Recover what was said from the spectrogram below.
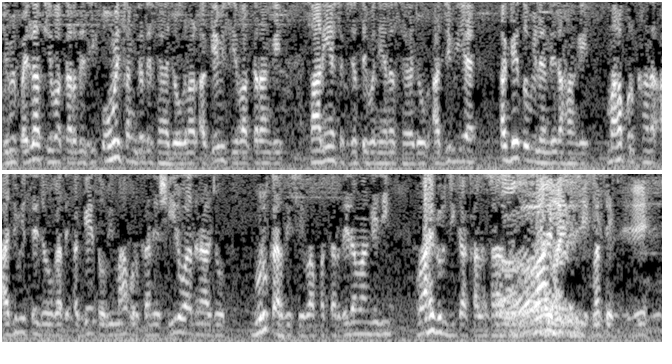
ਜਿਵੇਂ ਪਹਿਲਾਂ ਸੇਵਾ ਕਰਦੇ ਸੀ, ਉਵੇਂ ਸੰਗਤ ਦੇ ਸਹਿਯੋਗ ਨਾਲ ਅੱਗੇ ਵੀ ਸੇਵਾ ਕਰਾਂਗੇ। ਸਾਰੀਆਂ ਸਿੱਖ ਜਥੇਬੰਦੀਆਂ ਦਾ ਸਹਿਯੋਗ ਅੱਜ ਵੀ ਹੈ, ਅੱਗੇ ਤੋਂ ਵੀ ਲੈਂਦੇ ਰਹਾਂਗੇ। ਮਹਾਂਪੁਰਖਾਂ ਦਾ ਅੱਜ ਵੀ ਸਹਿਯੋਗ ਆ ਤੇ ਅੱਗੇ ਤੋਂ ਵੀ ਮਹਾਂਪੁਰਖਾਂ ਦੇ ਆਸ਼ੀਰਵਾਦ ਨਾਲ ਜੋ ਗੁਰੂ ਘਰ ਦੀ ਸੇਵਾ ਆਪਾਂ ਕਰਦੇ ਰਵਾਂਗੇ ਜੀ। ਵਾਹਿਗੁਰੂ ਜੀ ਕਾ ਖਾਲਸਾ, ਵਾਹਿਗੁਰੂ ਜੀ ਕੀ ਫਤਿਹ।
